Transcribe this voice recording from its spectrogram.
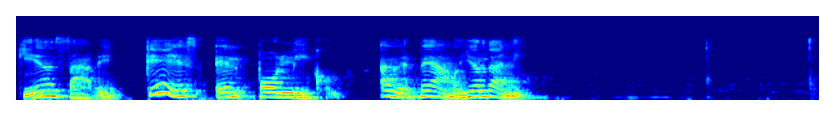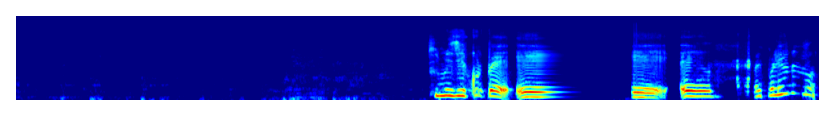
¿quién sabe qué es el polígono? A ver, veamos, Jordani. Sí, me disculpe. Eh, eh, eh, ¿El polígono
